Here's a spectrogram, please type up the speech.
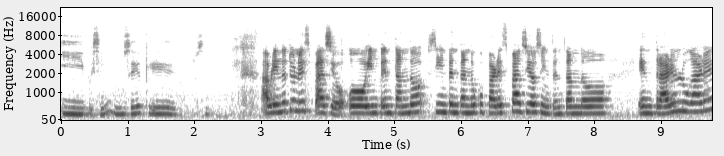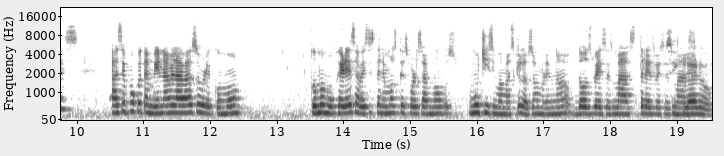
Y pues sí, no sé qué... Abriéndote un espacio o intentando, sí, intentando ocupar espacios, intentando entrar en lugares. Hace poco también hablaba sobre cómo como mujeres a veces tenemos que esforzarnos muchísimo más que los hombres, ¿no? Dos veces más, tres veces más. Sí, claro.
